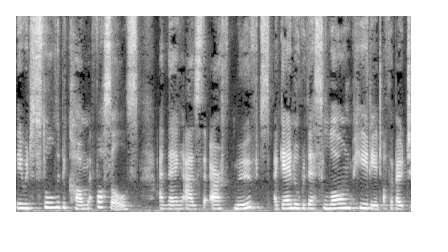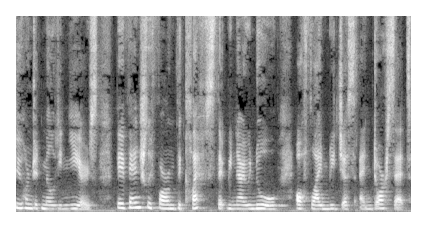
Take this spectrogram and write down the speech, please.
they would slowly become fossils. And then as the Earth moved, again over this long period of about 200 million years, they eventually formed the cliffs that we now know of Lyme Regis and Dorset.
